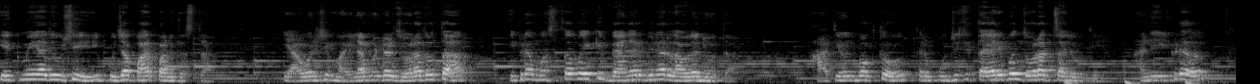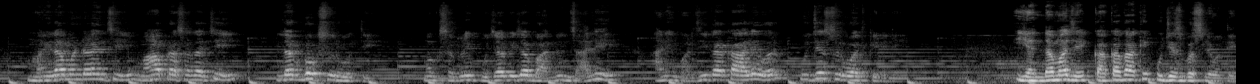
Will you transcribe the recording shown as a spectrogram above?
एक मे या दिवशी ही पूजा पार पाडत असतात. यावर्षी महिला मंडळ जोरात होता इकडे मस्तपैकी बॅनर बिनर लावला नव्हता आत येऊन बघतो तर पूजेची तयारी पण जोरात चालू होती. आणि इकडं महिला मंडळांची महाप्रसादाची लगबग सुरू होती. मग सगळी पूजा बिजा बांधून झाली आणि भटजी काका आल्यावर पूजेस सुरुवात केली यंदा माझे काका काकी पूजेस बसले होते.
